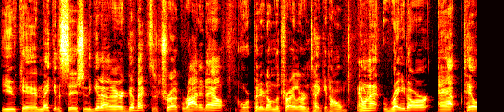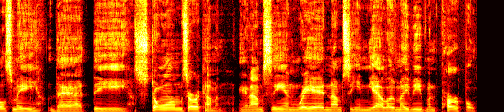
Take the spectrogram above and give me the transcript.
you can make a decision to get out of there, go back to the truck, ride it out, or put it on the trailer and take it home. And when that radar app tells me that the storms are coming, and I'm seeing red and I'm seeing yellow, maybe even purple.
